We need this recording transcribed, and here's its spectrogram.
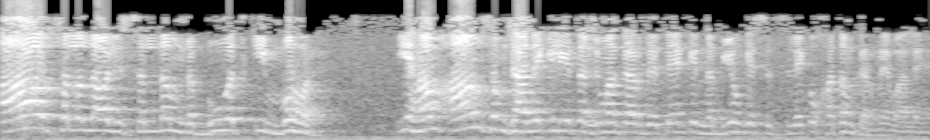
آپ صلی اللہ علیہ وسلم نبوت کی مہر ہے۔ یہ ہم عام سمجھانے کے لیے ترجمہ کر دیتے ہیں کہ نبیوں کے سلسلے کو ختم کرنے والے ہیں۔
